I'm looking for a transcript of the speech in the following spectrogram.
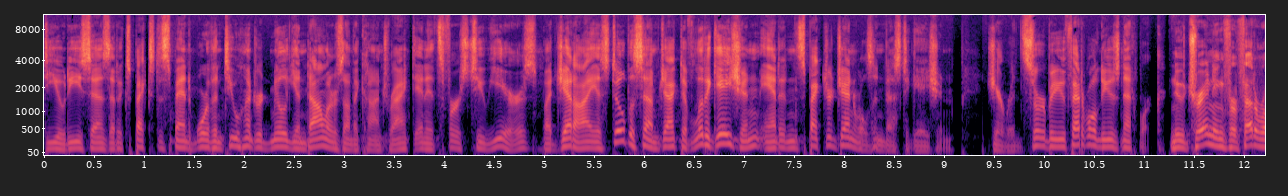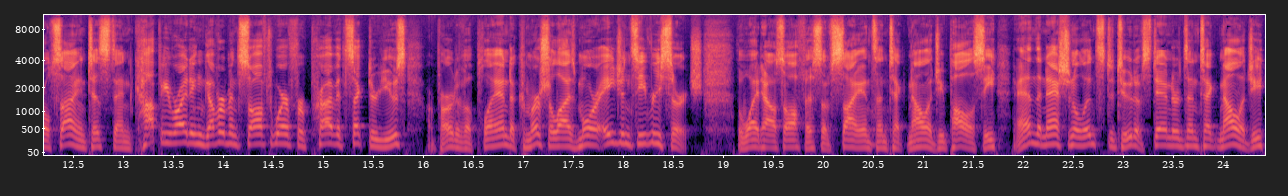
DoD says it expects to spend more than $200 million on the contract in its first two years, but Jedi is still the subject of litigation and an Inspector General's investigation. Jared Serbu, Federal News Network. New training for federal scientists and copyrighting government software for private sector use are part of a plan to commercialize more agency research. The White House Office of Science and Technology Policy and the National Institute of Standards and Technology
